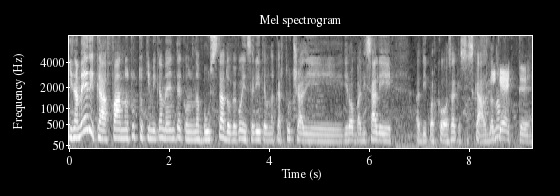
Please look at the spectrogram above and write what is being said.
In America fanno tutto chimicamente con una busta dove voi inserite una cartuccia di, di roba di sali eh, di qualcosa che si scaldano. Fighette.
